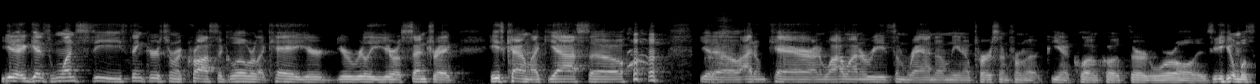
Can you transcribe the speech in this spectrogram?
you know, against once the thinkers from across the globe are like, hey, you're you're really Eurocentric. He's kind of like, yeah, so you know, I don't care, and why I want to read some random, you know, person from a you know quote unquote third world. Is he almost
